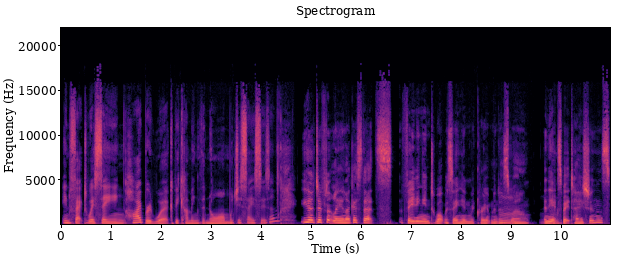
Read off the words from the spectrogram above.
In fact, we're seeing hybrid work becoming the norm. Would you say, Susan? Yeah, definitely. And I guess that's feeding into what we're seeing in recruitment as well and the expectations.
